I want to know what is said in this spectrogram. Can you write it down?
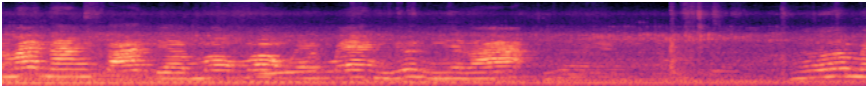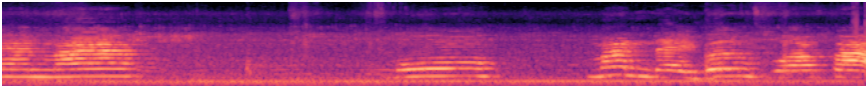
นมันานางตาเดียมองมองแม่งแม่งอยู่นี่ละเฮ้อแมนมามูมันได้เบิ่งตัวฝ่า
